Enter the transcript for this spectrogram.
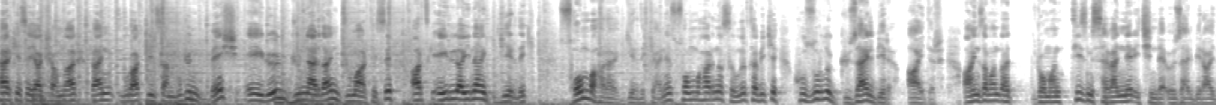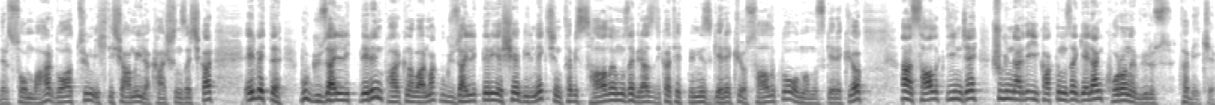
Herkese iyi akşamlar. Ben Burak Bilsen. Bugün 5 Eylül günlerden cumartesi. Artık Eylül ayına girdik. Sonbahara girdik yani. Sonbahar nasıldır? Tabii ki huzurlu, güzel bir aydır. Aynı zamanda romantizmi sevenler için de özel bir aydır sonbahar. Doğa tüm ihtişamıyla karşınıza çıkar. Elbette bu güzelliklerin farkına varmak, bu güzellikleri yaşayabilmek için tabii sağlığımıza biraz dikkat etmemiz gerekiyor. Sağlıklı olmamız gerekiyor. Ha sağlık deyince şu günlerde ilk aklımıza gelen koronavirüs tabii ki.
